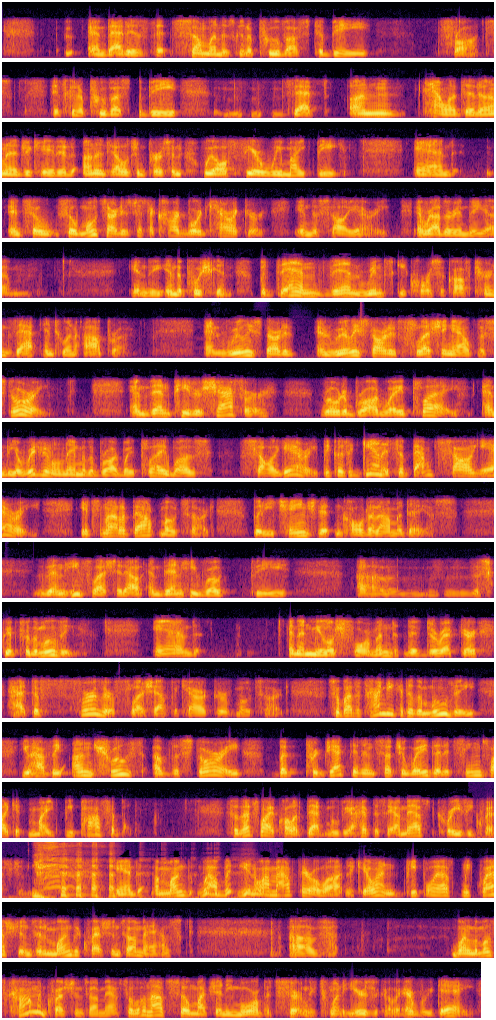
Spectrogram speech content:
and that is that someone is going to prove us to be frauds. It's going to prove us to be that untalented, uneducated, unintelligent person we all fear we might be. And and so so Mozart is just a cardboard character in the Salieri, and rather in the um, in the in the Pushkin. But then then Rimsky Korsakov turned that into an opera and really started and really started fleshing out the story. And then Peter Shaffer wrote a Broadway play, and the original name of the Broadway play was Salieri, because again, it's about Salieri. It's not about Mozart, but he changed it and called it Amadeus. Then he fleshed it out, and then he wrote the uh, the script for the movie. And and then Milos Forman, the director, had to further flesh out the character of Mozart. So by the time you get to the movie, you have the untruth of the story, but projected in such a way that it seems like it might be possible. So that's why I call it that movie. I have to say, I'm asked crazy questions. and among, well, but you know, I'm out there a lot, Nikhil, and people ask me questions. And among the questions I'm asked of one of the most common questions I'm asked, although not so much anymore, but certainly 20 years ago, every day,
